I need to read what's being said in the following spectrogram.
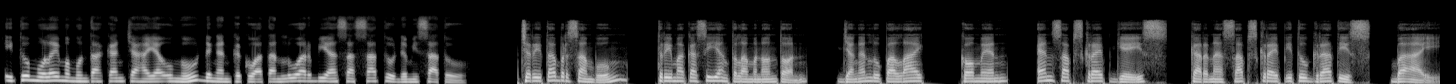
Itu mulai memuntahkan cahaya ungu dengan kekuatan luar biasa satu demi satu. Cerita bersambung, terima kasih yang telah menonton, jangan lupa like, comment, and subscribe guys, karena subscribe itu gratis, bye.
